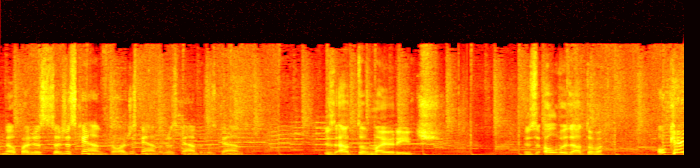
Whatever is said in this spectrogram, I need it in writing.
Nope, I just, I just can't, bro. I just can't. I just can't. I just can't. It's out of my reach. It's always out of my... Okay.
